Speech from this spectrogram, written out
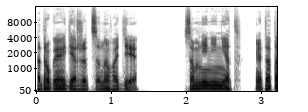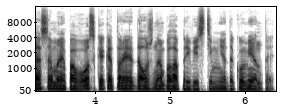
а другая держится на воде. Сомнений нет, это та самая повозка, которая должна была привезти мне документы.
